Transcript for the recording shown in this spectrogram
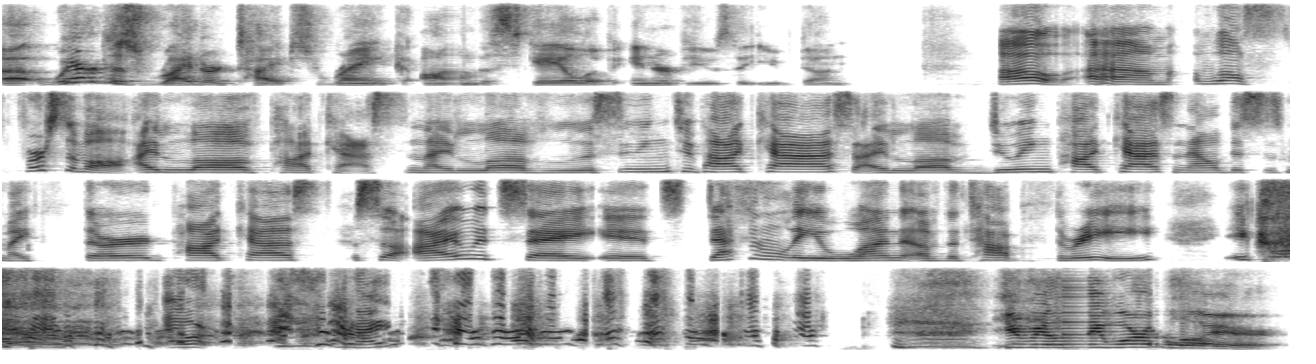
uh, where does writer types rank on the scale of interviews that you've done? Oh, um, well, first of all, I love podcasts and I love listening to podcasts. I love doing podcasts. Now, this is my third podcast. So I would say it's definitely one of the top three, except, or, right? you really were a lawyer.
